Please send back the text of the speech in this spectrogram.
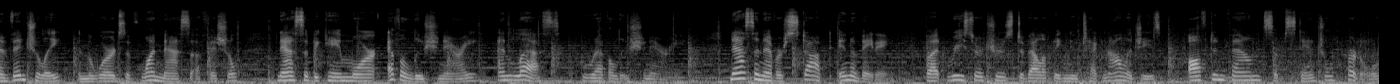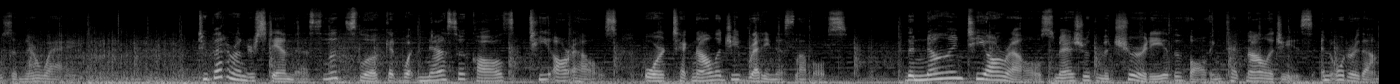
And eventually, in the words of one NASA official, NASA became more evolutionary and less revolutionary. NASA never stopped innovating, but researchers developing new technologies often found substantial hurdles in their way. To better understand this, let's look at what NASA calls TRLs, or Technology Readiness Levels. The nine TRLs measure the maturity of evolving technologies and order them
